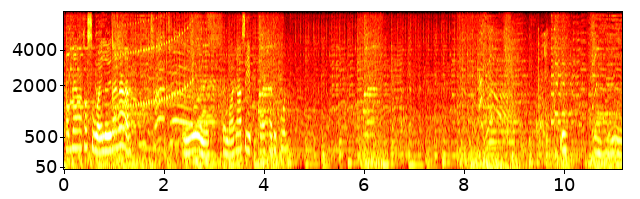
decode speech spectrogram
รอบแรกก็สวยเลยนะน่ะโอ้แต่ร้อยห้าสิบไปค่ะทุกคนอุ๊ยอื้อ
